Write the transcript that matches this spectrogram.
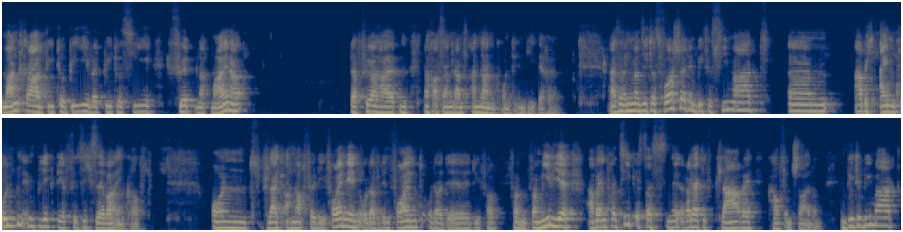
Mantra B2B wird B2C führt nach meiner Dafürhalten noch aus einem ganz anderen Grund in die Irre. Also wenn man sich das vorstellt, im B2C-Markt ähm, habe ich einen Kunden im Blick, der für sich selber einkauft und vielleicht auch noch für die Freundin oder für den Freund oder die, die Familie. Aber im Prinzip ist das eine relativ klare Kaufentscheidung. Im B2B-Markt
